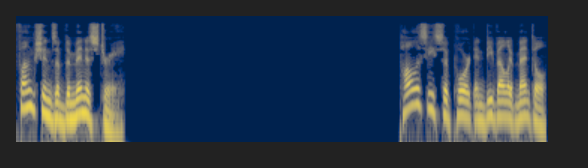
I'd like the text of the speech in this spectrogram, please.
Functions of the ministry Policy support and developmental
